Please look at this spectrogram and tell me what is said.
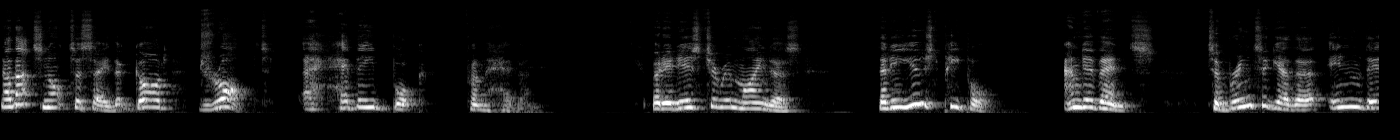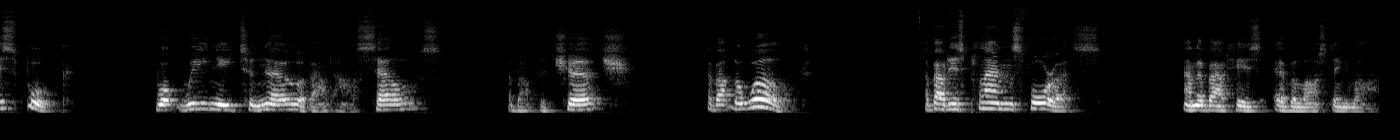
Now, that's not to say that God dropped a heavy book from heaven, but it is to remind us that He used people and events to bring together in this book what we need to know about ourselves, about the church, about the world, about His plans for us, and about His everlasting love.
